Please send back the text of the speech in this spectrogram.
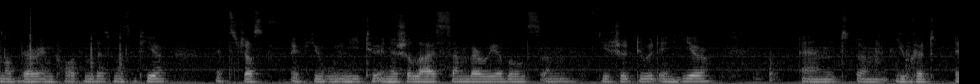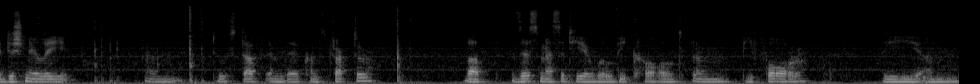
not very important this method here. It's just if you need to initialize some variables um, you should do it in here. And um, you could additionally um, do stuff in the constructor. But this method here will be called um, before the um,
